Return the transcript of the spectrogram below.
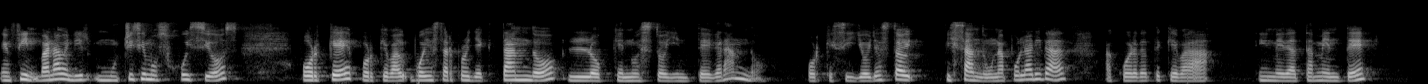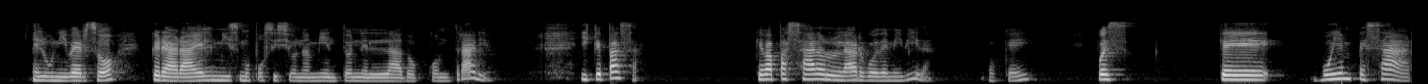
en fin, van a venir muchísimos juicios. ¿Por qué? Porque voy a estar proyectando lo que no estoy integrando. Porque si yo ya estoy pisando una polaridad, acuérdate que va inmediatamente el universo creará el mismo posicionamiento en el lado contrario. ¿Y qué pasa? ¿Qué va a pasar a lo largo de mi vida? ¿Ok? Pues que voy a empezar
